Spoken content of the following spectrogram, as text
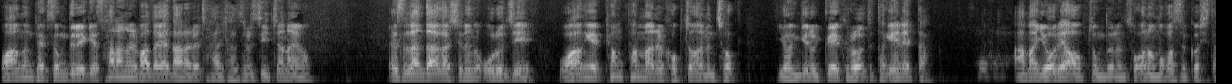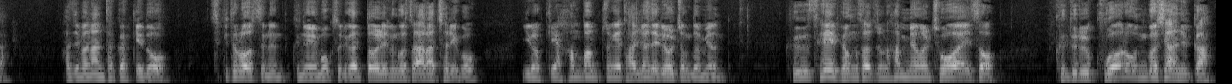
왕은 백성들에게 사랑을 받아야 나라를 잘 다스릴 수 있잖아요. 에슬란다 아가씨는 오로지 왕의 평판만을 걱정하는 척 연기를 꽤 그럴듯하게 해냈다. 아마 열의 아홉 정도는 속아 넘어갔을 것이다. 하지만 안타깝게도 스피트로스는 그녀의 목소리가 떨리는 것을 알아차리고 이렇게 한밤중에 달려 내려올 정도면 그 세 병사 중 한 명을 좋아해서 그들을 구하러 온 것이 아닐까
